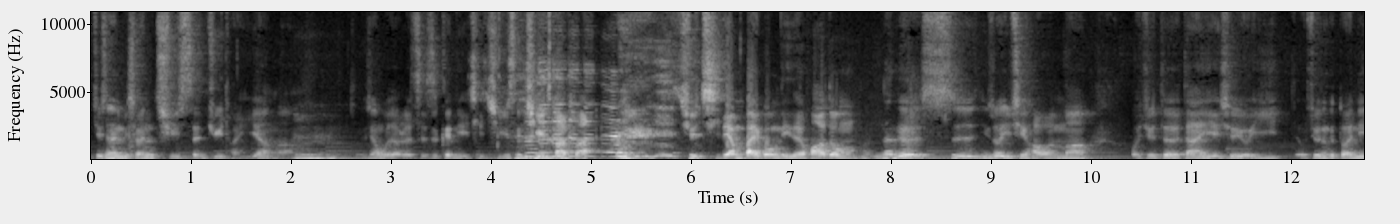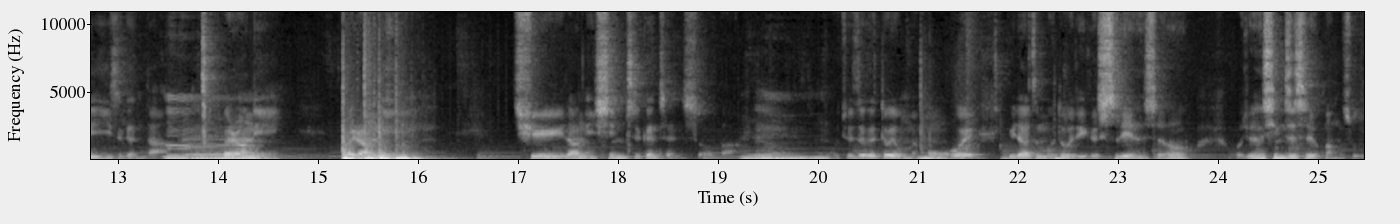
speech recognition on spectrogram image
就像你们喜欢骑神剧团一样啊。嗯，像我的儿子是跟你一起骑神剧团嘛，去骑两百公里的花东，那个是你说与其好玩吗？我觉得当然也是有意义，我觉得那个锻炼意义是更大，嗯，会让你会让你去让你心智更成熟吧。嗯，我觉得这个对我们梦会遇到这么多的一个试炼的时候，我觉得心智是有帮助的。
